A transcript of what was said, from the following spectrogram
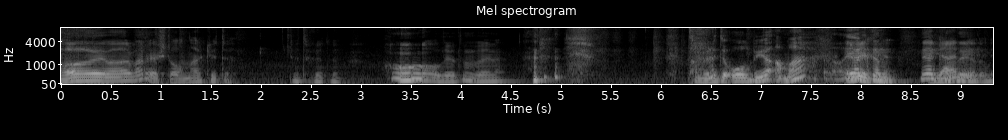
Hayvanlar var ya işte onlar kötü. Kötü kötü. oluyor değil mi böyle? Tam öyle de olmuyor ama Evet yakın. yani. Yakın yani diyelim.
